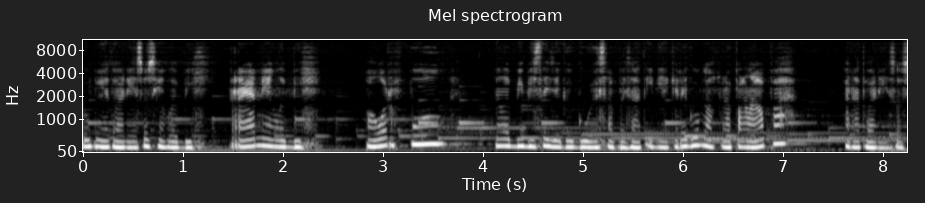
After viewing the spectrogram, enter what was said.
Gue punya Tuhan Yesus yang lebih keren yang lebih powerful yang lebih bisa jaga gue sampai saat ini. Akhirnya gue nggak kenapa-kenapa karena Tuhan Yesus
